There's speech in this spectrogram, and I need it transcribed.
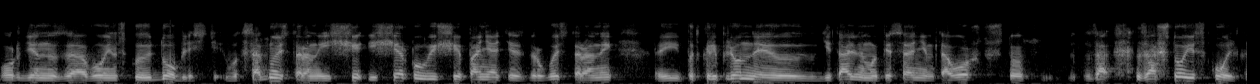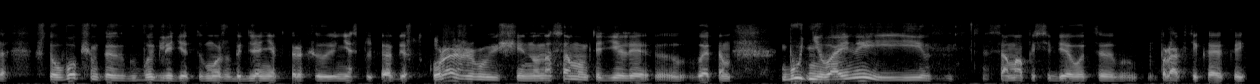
орден за воинскую доблесть. С одной стороны, исчерпывающее понятие, с другой стороны, и подкрепленное детальным описанием того, что за, за что и сколько, что, в общем-то, выглядит, может быть, для некоторых несколько обескураживающе, но на самом-то деле э, в этом будни войны и сама по себе вот э, практика этой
